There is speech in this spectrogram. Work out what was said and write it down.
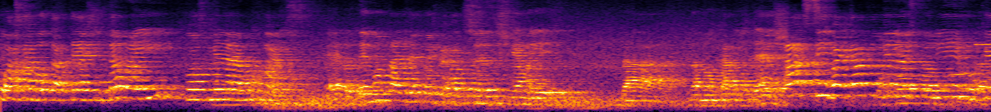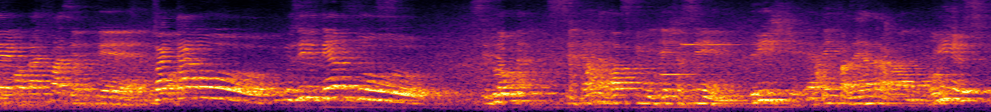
vou passar a botar teste, então aí posso melhorar muito mais. é, eu tenho vontade de depois de pegar o seu sistema aí da, da bancada de teste. Ah, sim, vai estar também lá Eu disponível, tenho porque vontade de fazer, porque. vai estar no. Inclusive dentro do. Se tem, um, se tem um negócio que me deixa assim triste, é ter que fazer retrabalho. Isso.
